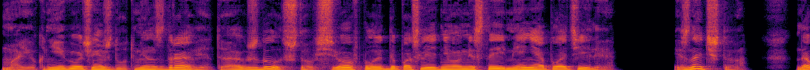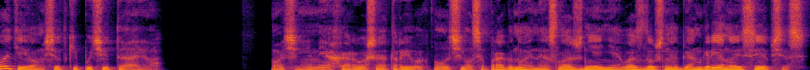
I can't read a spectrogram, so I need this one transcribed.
Мою книгу очень ждут Минздраве. Так ждут, что все, вплоть до последнего местоимения, оплатили. И знаете что? Давайте я вам все-таки почитаю. Очень у меня хороший отрывок получился про гнойное осложнение, воздушную гангрену и сепсис.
